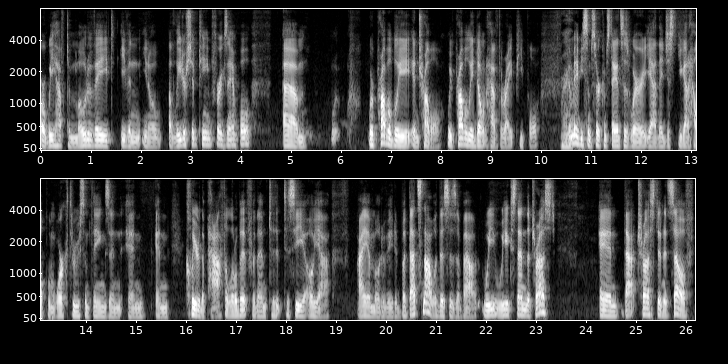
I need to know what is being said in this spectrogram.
or we have to motivate even you know a leadership team for example um, we're probably in trouble. We probably don't have the right people. There may be some circumstances where yeah they just you got to help them work through some things and and and clear the path a little bit for them to to see oh yeah i am motivated. But that's not what this is about. We we extend the trust and that trust in itself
